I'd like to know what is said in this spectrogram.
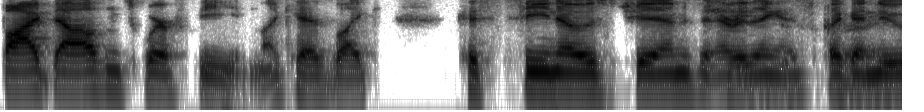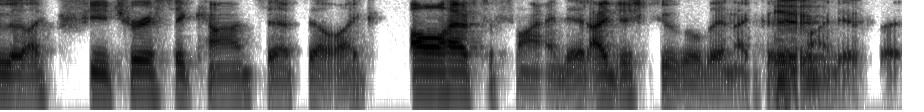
5000 square feet and like has like casinos gyms and everything. Jesus it's like a new like futuristic concept that like i'll have to find it. I just googled it and i couldn't Dude. find it but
